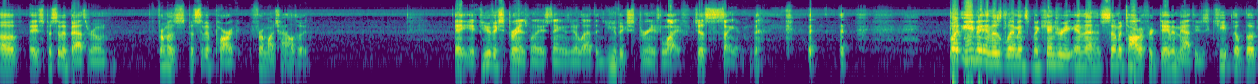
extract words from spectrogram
of a specific bathroom from a specific park from my childhood. Hey, if you've experienced one of these things in your life, then you've experienced life. Just saying. but even in those limits, McKendry and the cinematographer David Matthews keep the look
